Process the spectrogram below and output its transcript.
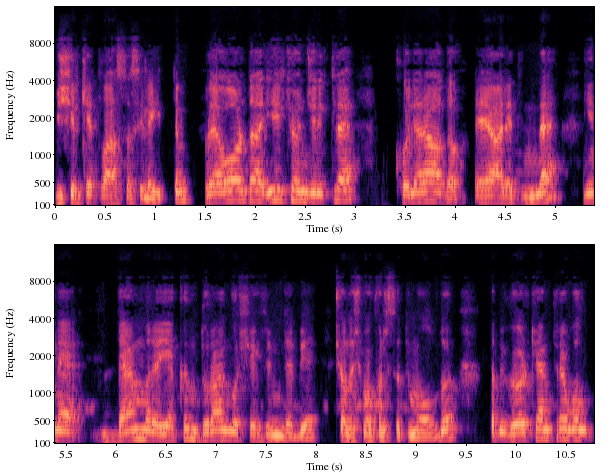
bir şirket vasıtasıyla gittim. Ve orada ilk öncelikle Colorado eyaletinde yine Denver'a yakın Durango şehrinde bir çalışma fırsatım oldu. Tabii work and travel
